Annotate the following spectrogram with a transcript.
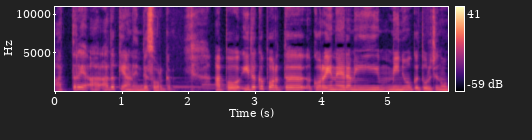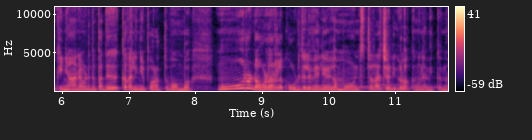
അത്ര അതൊക്കെയാണ് എന്റെ സ്വർഗം അപ്പോൾ ഇതൊക്കെ പുറത്ത് കുറേ നേരം ഈ മെനു ഒക്കെ തുറച്ച് നോക്കി ഞാൻ അവിടുന്ന് പതുക്കെ വലിഞ്ഞ് പുറത്ത് പോകുമ്പോൾ നൂറ് ഡോളറിൽ കൂടുതൽ വിലയുള്ള മോൺസ്റ്റർ ആ ചെടികളൊക്കെ ഇങ്ങനെ നിൽക്കുന്നു.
